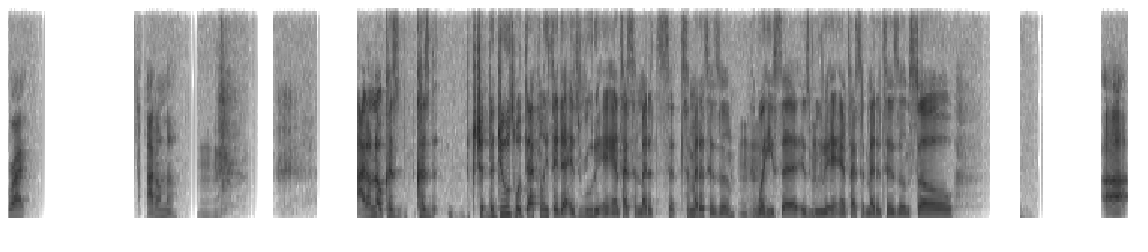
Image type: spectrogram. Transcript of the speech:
Right. I don't know. Mm. I don't know because because the Jews will definitely say that it's rooted in anti-Semitism. Mhm. What he said is rooted in anti-Semitism. So, uh,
